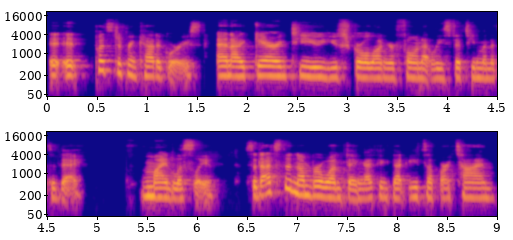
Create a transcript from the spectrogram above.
it, it puts different categories. And I guarantee you, you scroll on your phone at least 15 minutes a day mindlessly. So that's the number one thing I think that eats up our time.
